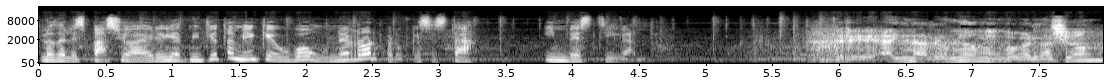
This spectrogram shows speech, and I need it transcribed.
lo del espacio aéreo y admitió también que hubo un error, pero que se está investigando. Eh, hay una reunión en gobernación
